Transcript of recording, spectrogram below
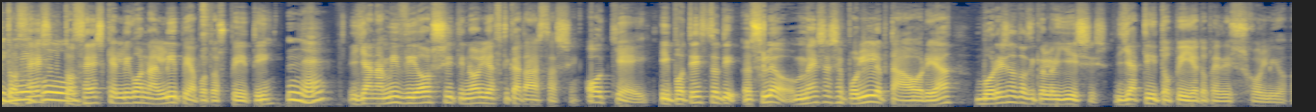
ότι το στιγμή θες, που. το θες και λίγο να λείπει από το σπίτι Ναι, για να μην βιώσει την όλη αυτή κατάσταση. Οκ. Υποτίθεται ότι, ε, σου λέω, μέσα σε πολύ λεπτά όρια μπορείς να το δικαιολογήσεις. Γιατί το πήγε το παιδί στο σχολείο.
